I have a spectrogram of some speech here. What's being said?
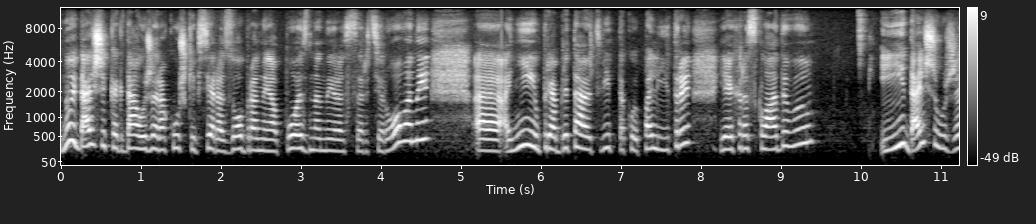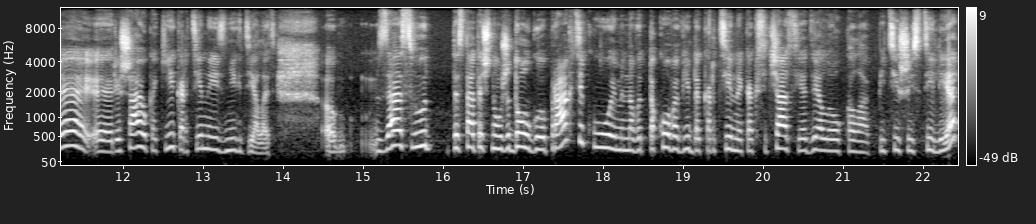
Ну и дальше, когда уже ракушки все разобраны, опознаны, рассортированы, э, они приобретают вид такой палитры. Я их раскладываю. И дальше уже э, решаю, какие картины из них делать. Э, за свою достаточно уже долгую практику именно вот такого вида картины, как сейчас я делаю около 5-6 лет,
